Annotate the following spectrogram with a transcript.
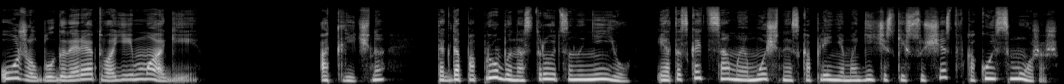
ожил благодаря твоей магии. Отлично. Тогда попробуй настроиться на нее и отыскать самое мощное скопление магических существ, какое сможешь.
